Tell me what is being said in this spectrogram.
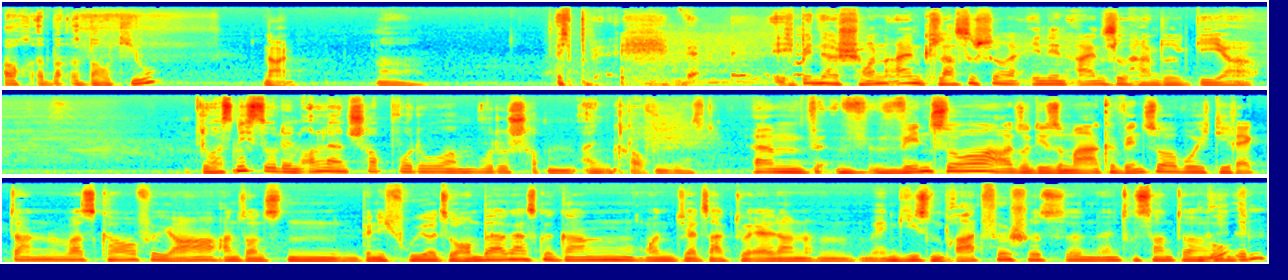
Auch About You? Nein. Ah. Ich, ich bin da schon ein klassischer in den Einzelhandel Geher. Du hast nicht so den Online-Shop, wo du, wo du shoppen, einkaufen gehst. Ähm, Windsor, also diese Marke Windsor, wo ich direkt dann was kaufe, ja. Ansonsten bin ich früher zu Homburgers gegangen und jetzt aktuell dann ähm, in Gießen Bratfisch ist ein interessanter. Wo in?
